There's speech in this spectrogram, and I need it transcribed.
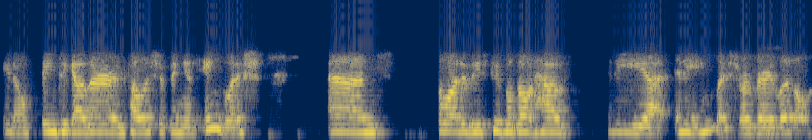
you know, being together and fellowshipping in English. And a lot of these people don't have any uh, any English or very little,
